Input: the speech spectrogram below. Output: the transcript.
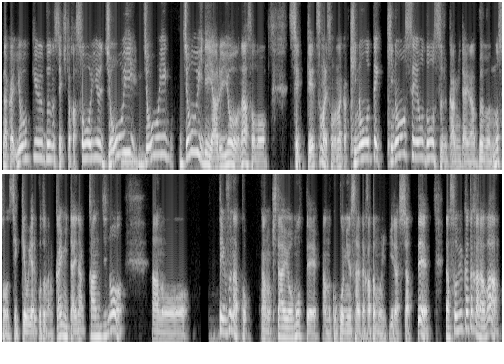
なんか要求分析とか、そういう上位、うん。上位、上位でやるような、その設計、つまりそのなんか機能的、機能性をどうするかみたいな部分のその設計をやることなんかいみたいな感じの、あの、っていうふうなこ、あの、期待を持って、あの、ご購入された方もいらっしゃって、だそういう方からは、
